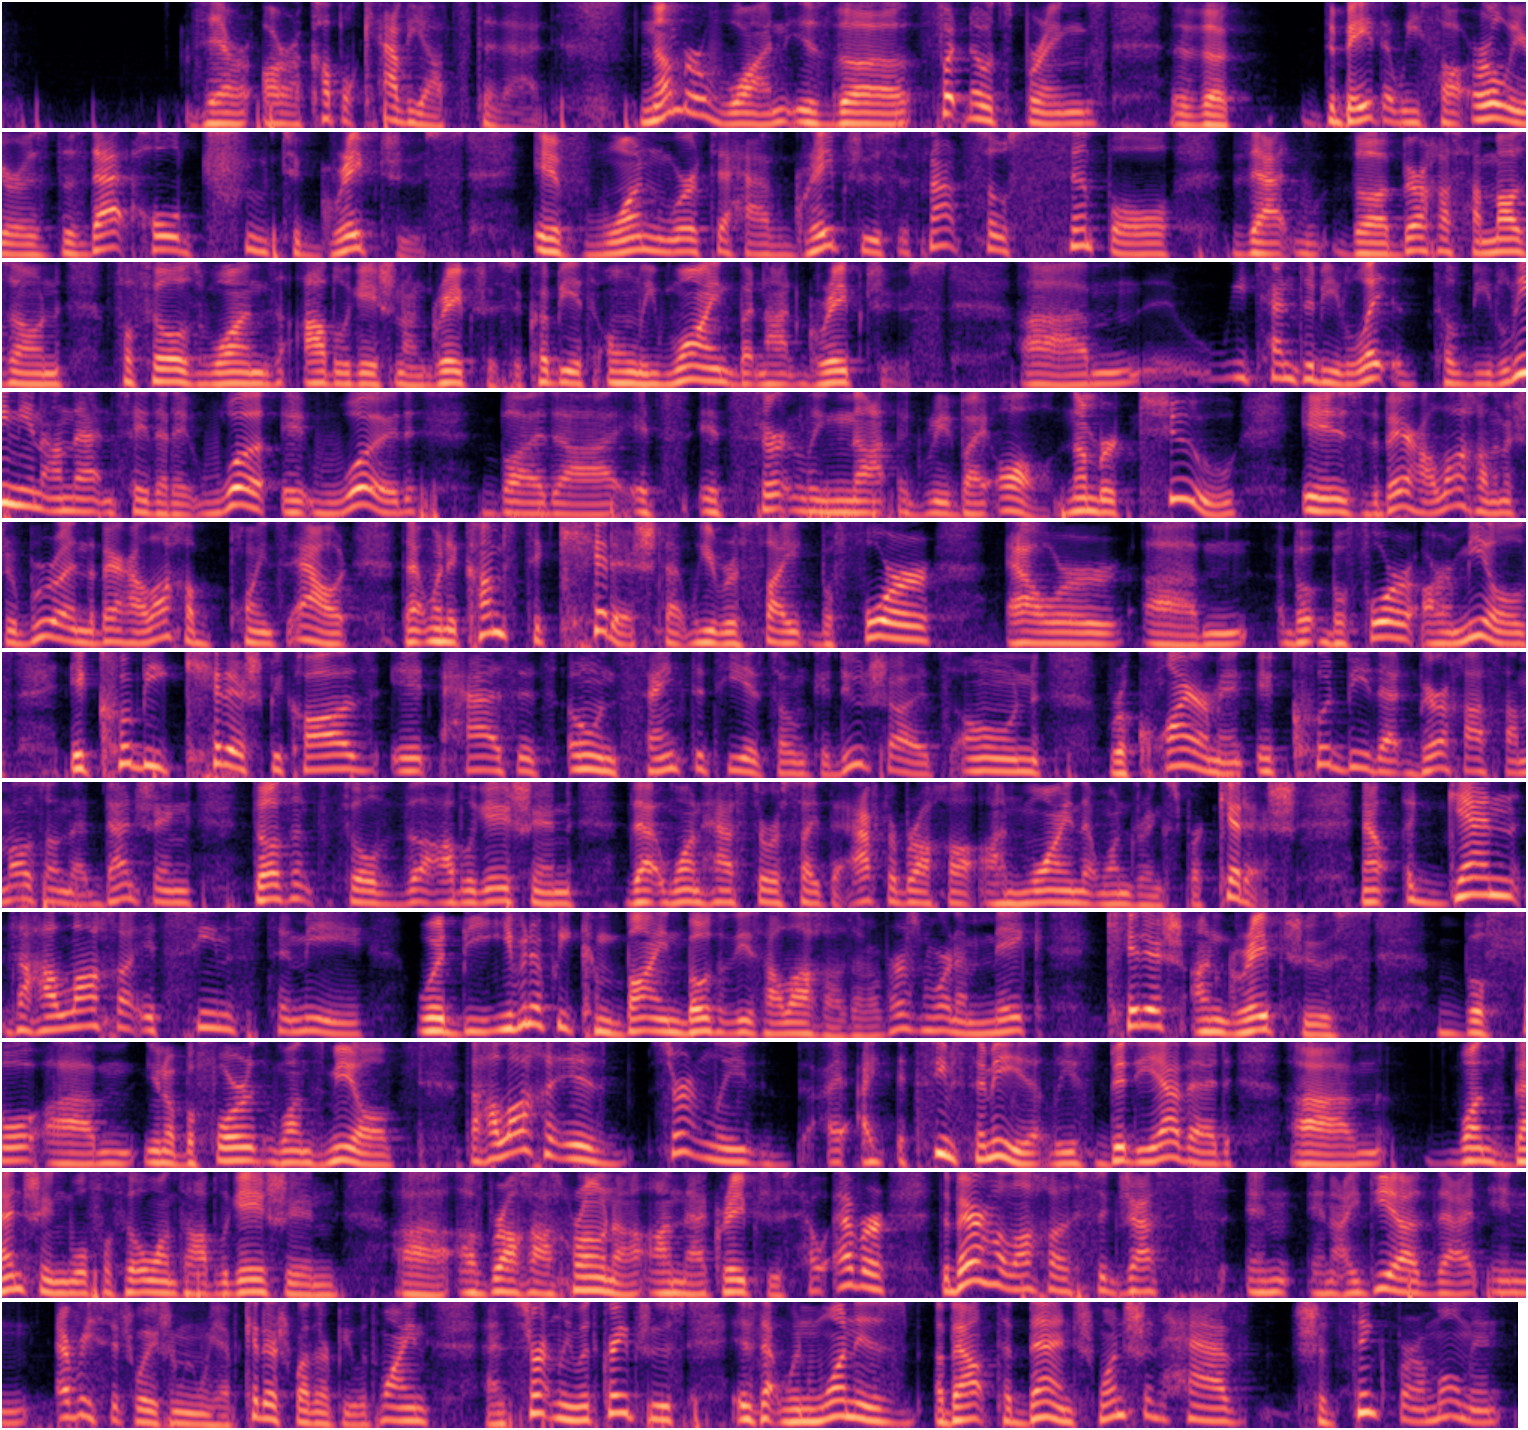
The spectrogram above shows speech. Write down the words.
there are a couple caveats to that. Number one is the footnotes brings the debate that we saw earlier is does that hold true to grape juice? If one were to have grape juice, it's not so simple that the Berachas Hamazon fulfills one's obligation on grape juice. It could be it's only wine, but not grape juice. Um, we tend to be to be lenient on that and say that it would it would, but uh, it's it's certainly not agreed by all. Number two is the Be'er Halacha. The Mishnah Berurah and the Be'er Halacha points out that when it comes to Kiddush that we recite before our um, b- before our meals, it could be kiddush because it has its own sanctity, its own kedusha, its own requirement. It could be that birchas hamazon, that benching, doesn't fulfill the obligation that one has to recite the after bracha on wine that one drinks for kiddush. Now, again, the halacha, it seems to me, would be even if we combine both of these halachas, if a person were to make kiddush on grape juice before, um, you know, before one's meal, the halacha is certainly, I, I, it seems to me at least, bidiyeved, um, one's benching will fulfill one's obligation uh, of bracha achrona on that grape juice. However, the Be'er Halacha suggests an, an idea that in every situation when we have kiddush, whether it be with wine and certainly with grape juice, is that when one is about to bench, one should have should think for a moment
